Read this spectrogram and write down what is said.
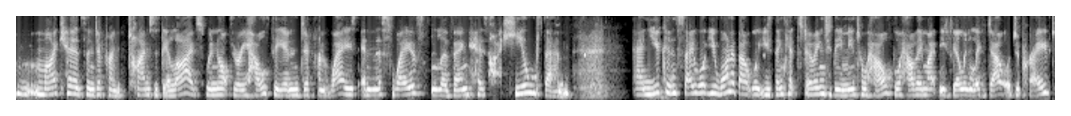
my kids in different times of their lives were not very healthy in different ways. And this way of living has healed them. And you can say what you want about what you think it's doing to their mental health or how they might be feeling left out or depraved.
